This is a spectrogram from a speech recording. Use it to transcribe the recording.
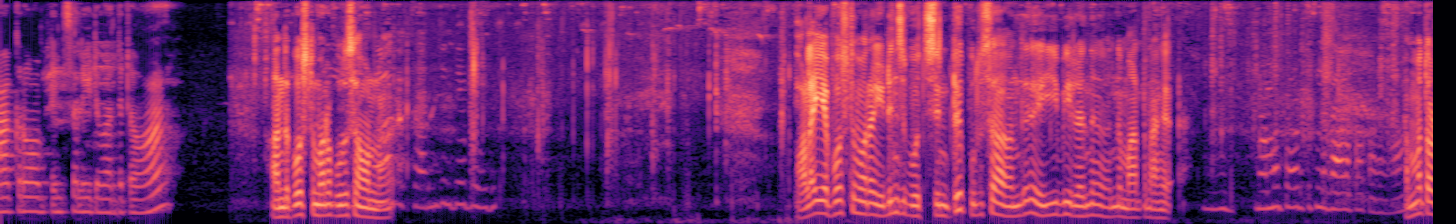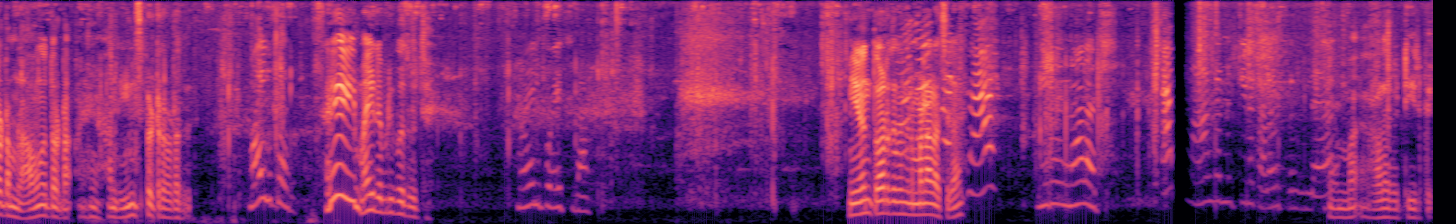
பார்க்குறோம் அப்படின்னு சொல்லிட்டு வந்துட்டோம். அந்த போஸ்ட் மரம் புதுசாக ஒன்று பழைய போஸ்ட் மரம் இடிஞ்சு போச்சுன்ட்டு புதுசாக வந்து ஈபிலேருந்து வந்து மாற்றினாங்க நம்ம தோட்டம்ல அவங்க தோட்டம். அந்த இன்ஸ்பெக்டரோடது ஏய் மயில் எப்படி போது வச்சு நீ வந்து தோட்டத்துக்கு வந்து ரொம்ப நாள் ஆச்சுடா? களை வெட்டி இருக்கு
